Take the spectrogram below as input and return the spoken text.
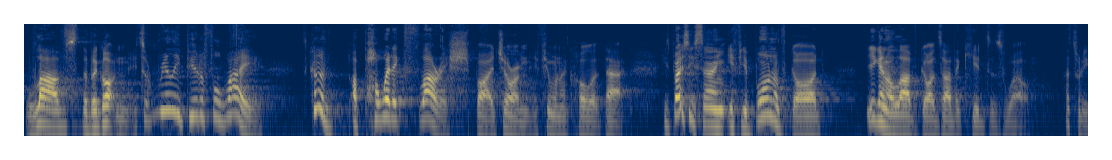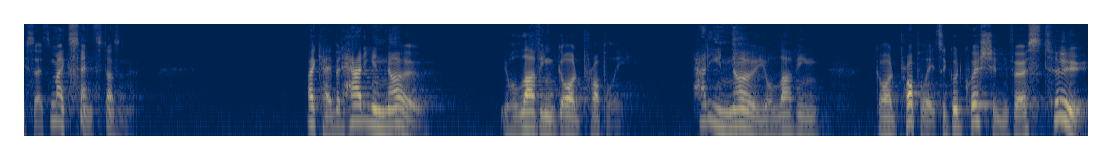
loves the begotten. It's a really beautiful way. It's kind of a poetic flourish by John, if you want to call it that. He's basically saying if you're born of God, you're going to love God's other kids as well. That's what he says. It makes sense, doesn't it? Okay, but how do you know you're loving God properly? How do you know you're loving God properly? It's a good question. Verse 2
